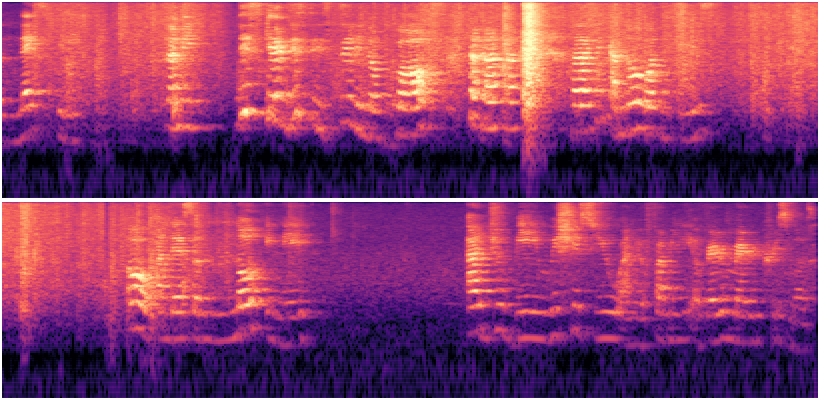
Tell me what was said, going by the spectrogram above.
The next thing, I mean, this came, this is still in the box, but I think I know what it is. Oh, and there's a note in it. Ajubi wishes you and your family a very Merry Christmas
